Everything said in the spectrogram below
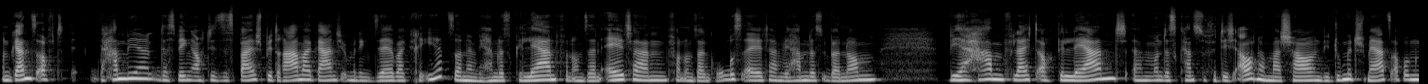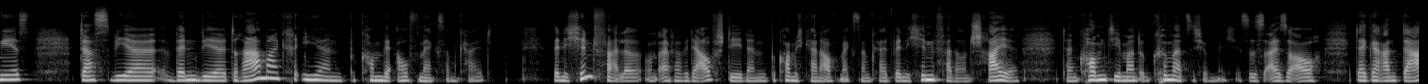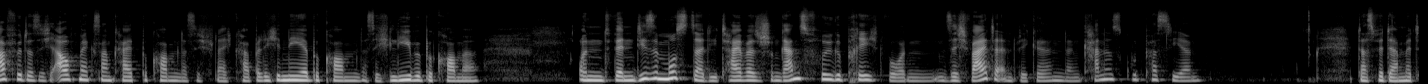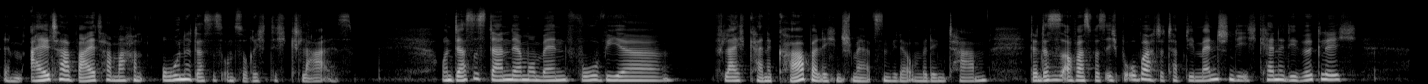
Und ganz oft haben wir deswegen auch dieses Beispiel Drama gar nicht unbedingt selber kreiert, sondern wir haben das gelernt von unseren Eltern, von unseren Großeltern, wir haben das übernommen. Wir haben vielleicht auch gelernt, ähm, und das kannst du für dich auch nochmal schauen, wie du mit Schmerz auch umgehst, dass wir, wenn wir Drama kreieren, bekommen wir Aufmerksamkeit. Wenn ich hinfalle und einfach wieder aufstehe, dann bekomme ich keine Aufmerksamkeit. Wenn ich hinfalle und schreie, dann kommt jemand und kümmert sich um mich. Es ist also auch der Garant dafür, dass ich Aufmerksamkeit bekomme, dass ich vielleicht körperliche Nähe bekomme, dass ich Liebe bekomme. Und wenn diese Muster, die teilweise schon ganz früh geprägt wurden, sich weiterentwickeln, dann kann es gut passieren, dass wir damit im Alter weitermachen, ohne dass es uns so richtig klar ist. Und das ist dann der Moment, wo wir vielleicht keine körperlichen Schmerzen wieder unbedingt haben. Denn das ist auch was, was ich beobachtet habe. Die Menschen, die ich kenne, die wirklich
